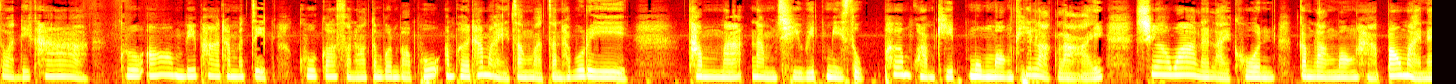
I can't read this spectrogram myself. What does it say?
สวัสดีค่ะ ครูอ้อม วิภาธรรมจิต ครูกศนตำบลบ่อพุอำเภอท่าใหม่จังหวัดจันทบุรี ธรรมะนำชีวิตมีสุข เพิ่มความคิดมุมมองที่หลากหลาย เชื่อว่าหลาย ๆ คนกำลังมองหาเป้าหมายใน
